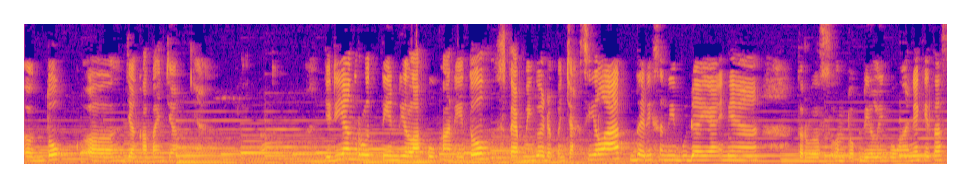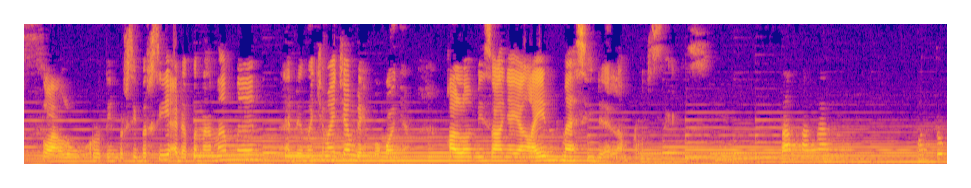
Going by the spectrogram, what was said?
untuk eh, jangka panjangnya jadi yang rutin dilakukan itu setiap minggu ada pencak silat dari seni budayanya. Terus untuk di lingkungannya kita selalu rutin bersih-bersih, ada penanaman, ada macam-macam deh pokoknya. Kalau misalnya yang lain masih dalam proses. Tantangan untuk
